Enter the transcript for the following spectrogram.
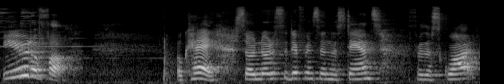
Beautiful. Okay, so notice the difference in the stance for the squat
